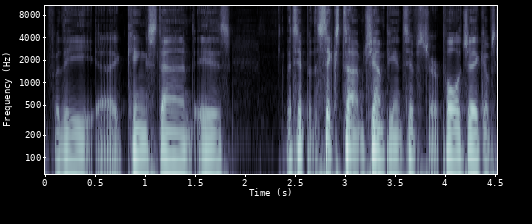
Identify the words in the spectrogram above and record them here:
for the uh, King Stand is the tip of the six-time champion tipster, Paul Jacobs.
